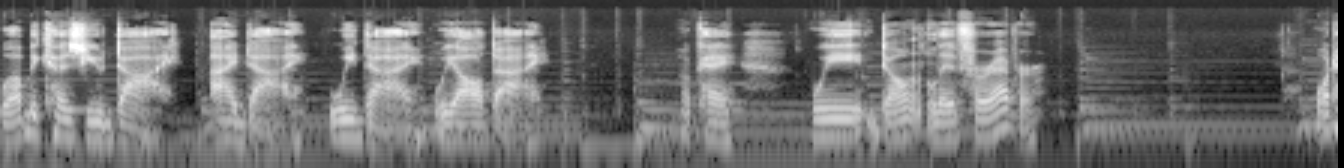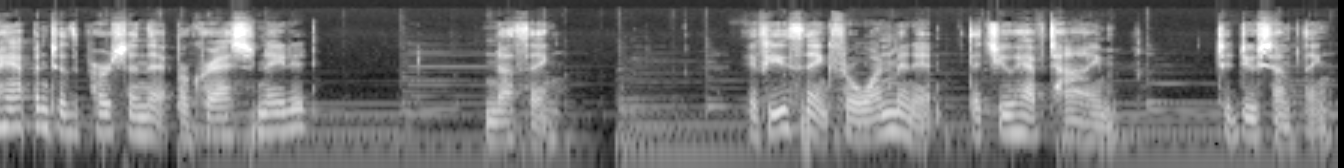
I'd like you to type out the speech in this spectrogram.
Well, because you die. I die. We die. We all die. Okay? We don't live forever. What happened to the person that procrastinated? Nothing. If you think for one minute that you have time to do something,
